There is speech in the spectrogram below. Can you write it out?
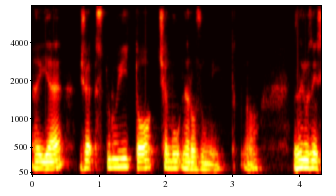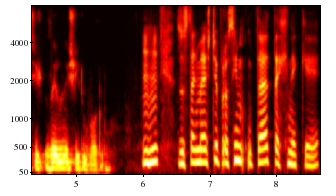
je, že studují to, čemu nerozumí. Jo? z nejrůznějších, z nejrůznějších důvodů. Mm-hmm. Zůstaňme ještě prosím u té techniky.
